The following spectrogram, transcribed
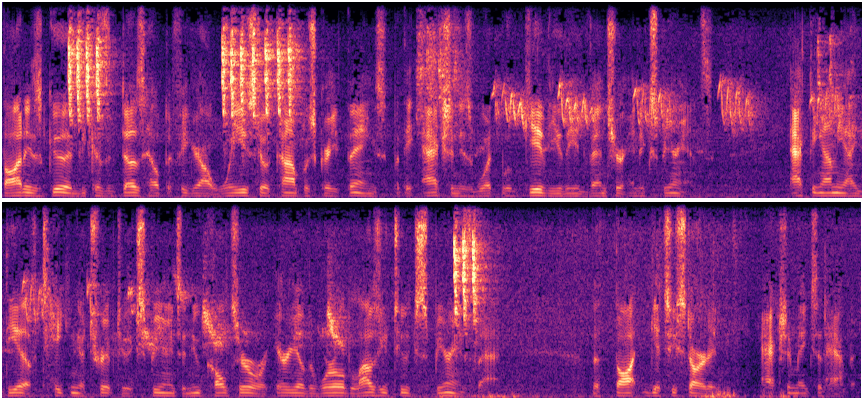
Thought is good because it does help to figure out ways to accomplish great things, but the action is what will give you the adventure and experience. Acting on the idea of taking a trip to experience a new culture or area of the world allows you to experience that. The thought gets you started, action makes it happen.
